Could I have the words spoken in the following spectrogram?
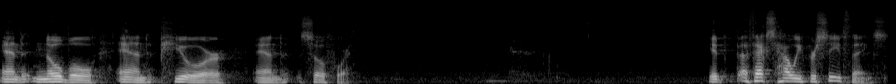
and noble and pure and so forth. It affects how we perceive things.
